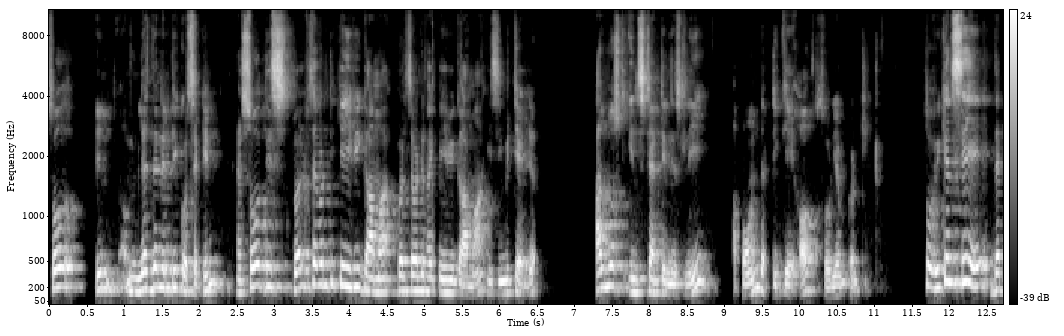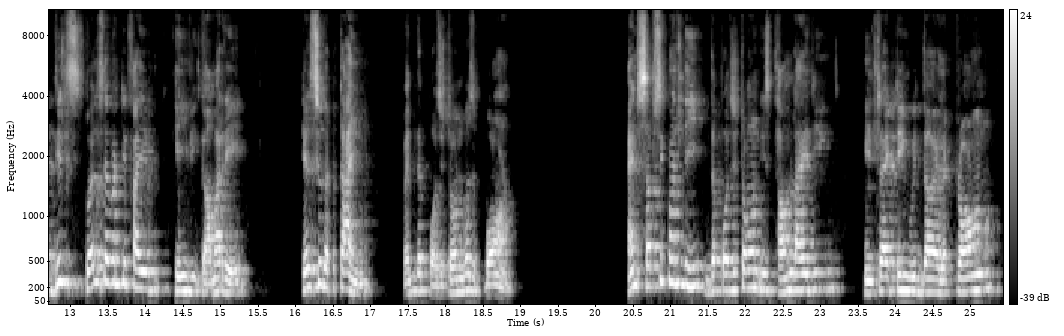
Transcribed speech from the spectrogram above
So in um, less than a picosecond, and so this 1270 keV gamma, 1275 keV gamma is emitted almost instantaneously upon the decay of sodium 22. So we can say that this 1275 keV gamma ray tells you the time when the positron was born. And subsequently, the positron is thermalizing, interacting with the electron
